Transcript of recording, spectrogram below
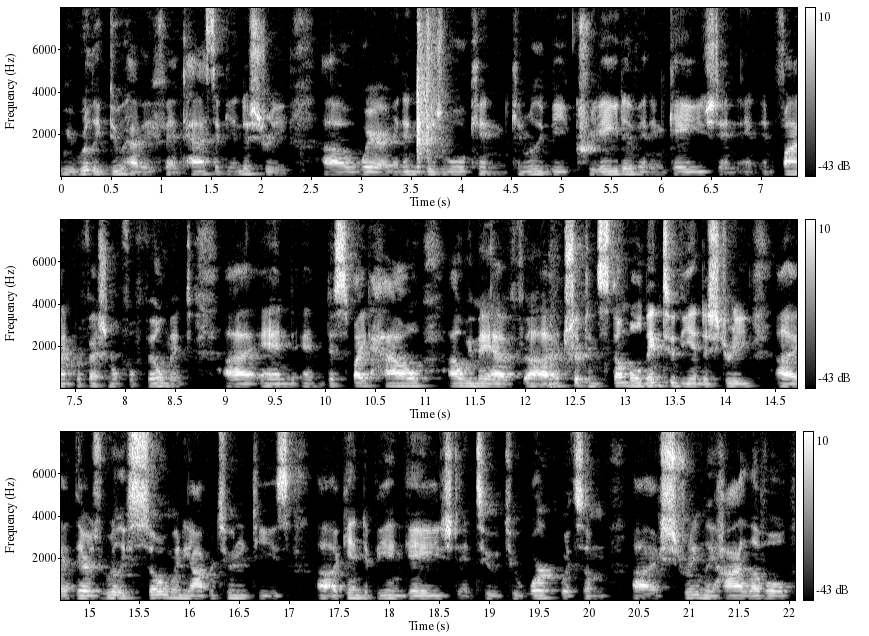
we really do have a fantastic industry uh, where an individual can can really be creative and engaged and, and, and find professional fulfillment. Uh, and and despite how uh, we may have uh, tripped and stumbled into the industry, there's really so many opportunities again to be engaged and to to work with some uh, extremely high level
